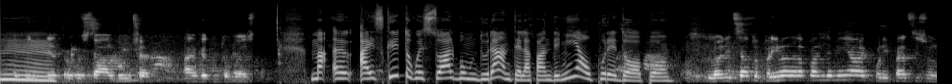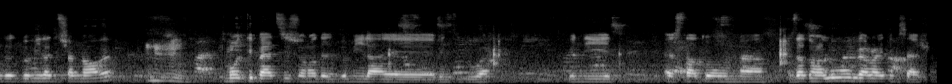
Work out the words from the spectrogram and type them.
Mm. E quindi dentro questo album c'è anche tutto questo. Ma eh, hai scritto questo album durante la pandemia oppure dopo? L'ho iniziato prima della pandemia, alcuni pezzi sono del 2019, molti pezzi sono del 2022, quindi è, stato un, è stata una lunga writing session.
